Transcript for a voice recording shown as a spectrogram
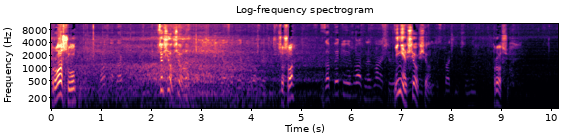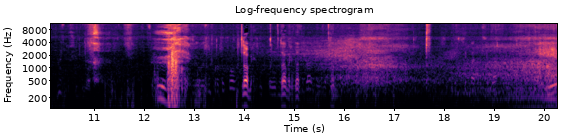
Прошу. Можна, так? Все, все, все. Да. Я запитую вас. Що, що? Запитую ж вас, не знаю, чи ви Ні-ні, все, все. достатньо чи ні. Прошу. Не спішіть, будь ласка. Вивезу протокол. Добре. Добре, добре. Добре. Чекайте сюди.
